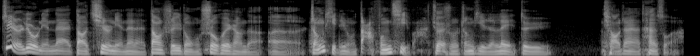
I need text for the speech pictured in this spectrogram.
这是六十年代到七十年代的当时一种社会上的呃整体的一种大风气吧，就是说整体人类对于挑战啊、探索啊，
